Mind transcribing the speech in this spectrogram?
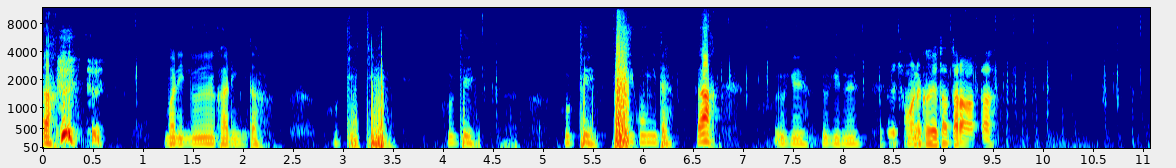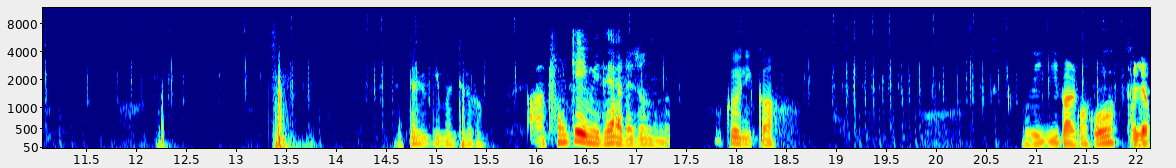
야, 말이 눈을 가린다. 오케이, 오케이, 오케이. 시공이다. 야, 여기 여기는 총알에 거의 다 따라갔다. 일단 여기만 들어가면. 아, 총게임이 돼야 레전드. 그러니까 여기 이 밟고, 달려.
